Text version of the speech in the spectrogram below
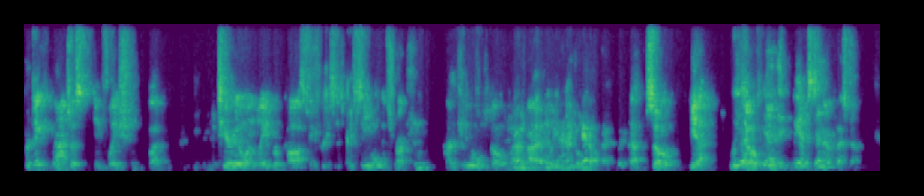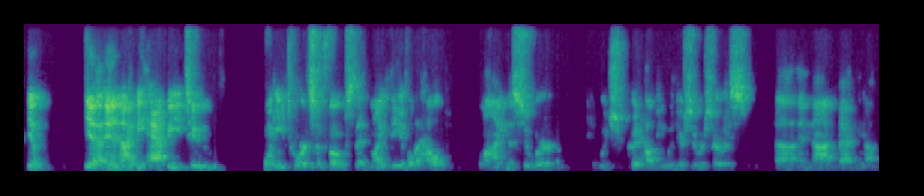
predict not just inflation, but material and labor cost increases we've seen in construction. Fuel. So, I uh, get all that. uh, so, yeah, We So- understand, the- we understand the request, John. yeah, and I'd be happy to point you towards some folks that might be able to help line the sewer, which could help you with your sewer service, uh, and not backing up.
